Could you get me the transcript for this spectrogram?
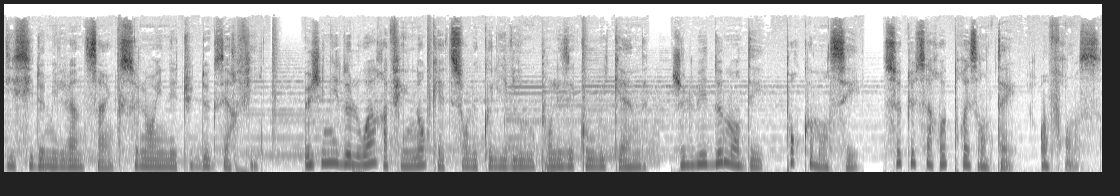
d'ici 2025 selon une étude de Xerfi. Eugénie Deloire a fait une enquête sur le co-living pour les éco week-end. Je lui ai demandé, pour commencer, ce que ça représentait en France.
